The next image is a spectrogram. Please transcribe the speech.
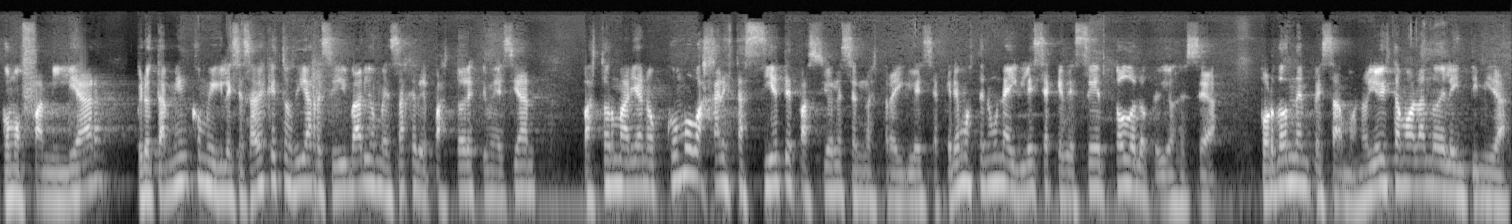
como familiar, pero también como iglesia? Sabes que estos días recibí varios mensajes de pastores que me decían, Pastor Mariano, ¿cómo bajar estas siete pasiones en nuestra iglesia? Queremos tener una iglesia que desee todo lo que Dios desea. ¿Por dónde empezamos? ¿no? Y hoy estamos hablando de la intimidad.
